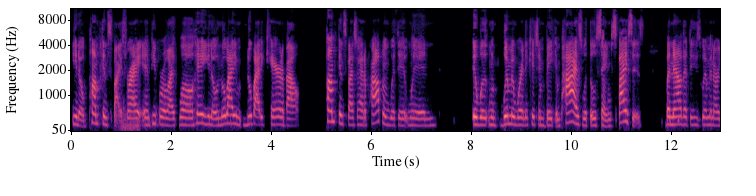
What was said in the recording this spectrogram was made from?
you know pumpkin spice, right? And people were like, "Well, hey, you know, nobody nobody cared about pumpkin spice or had a problem with it when it was when women were in the kitchen baking pies with those same spices." But now that these women are,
